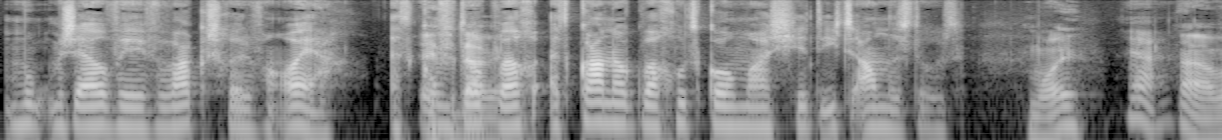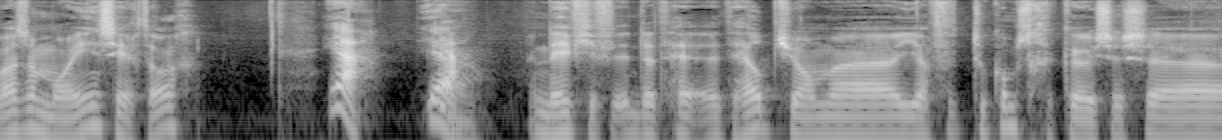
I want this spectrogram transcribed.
moet ik mezelf even wakker schudden van: oh ja, het, komt ook wel, het kan ook wel goed komen als je het iets anders doet. Mooi. Ja, Nou, was een mooi inzicht, toch? ja, Ja. Ja. En dat heeft je, dat, he- het helpt je om eh, je toekomstige keuzes eh,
